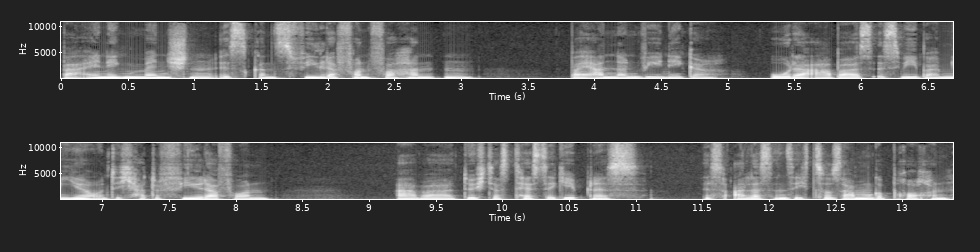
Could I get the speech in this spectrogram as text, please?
Bei einigen Menschen ist ganz viel davon vorhanden, bei anderen weniger. Oder aber es ist wie bei mir und ich hatte viel davon, aber durch das Testergebnis ist alles in sich zusammengebrochen.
